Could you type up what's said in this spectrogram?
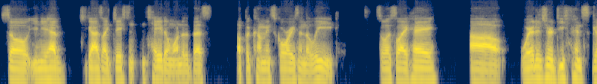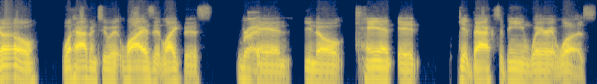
So you have guys like Jayson Tatum, one of the best up and coming scorers in the league. So it's like, hey, uh, where did your defense go? What happened to it? Why is it like this? Right. And you know, can it get back to being where it was?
